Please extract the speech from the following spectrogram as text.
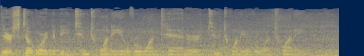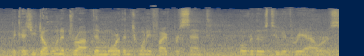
they're still going to be 220 over 110 or 220 over 120 because you don't want to drop them more than 25% over those two to three hours.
